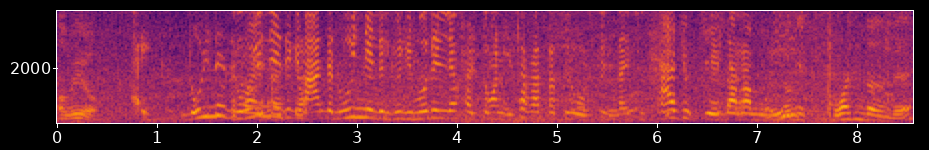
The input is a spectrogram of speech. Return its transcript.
아 왜요? 아이, 노인네들 노인네들이 많은데 노인네들이 그 리 모델링 활동한 이사 갔다 들어올 수 있나? 다 죽지 나가면. 여기 좋아진다는데?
